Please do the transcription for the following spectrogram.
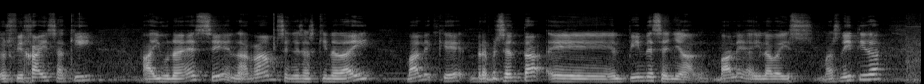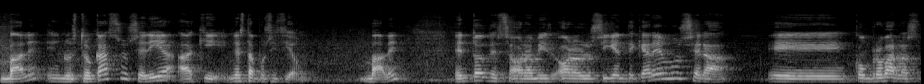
os fijáis aquí hay una S en la RAMs, en esa esquina de ahí, ¿vale? Que representa eh, el pin de señal, ¿vale? Ahí la veis más nítida, ¿vale? En nuestro caso sería aquí, en esta posición, ¿vale? Entonces ahora, mismo, ahora lo siguiente que haremos será eh, comprobar, las,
